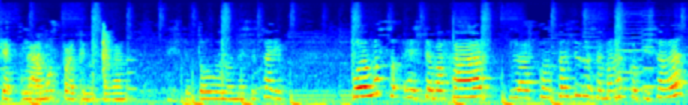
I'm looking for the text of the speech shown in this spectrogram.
Que aclaramos para que nos hagan este, todo lo necesario. Podemos este, bajar las constancias de semanas cotizadas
